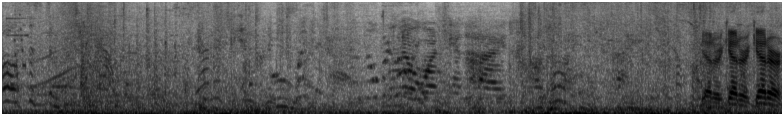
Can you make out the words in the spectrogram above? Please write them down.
All systems check out. Damage increase. Weapon systems overloaded. No one can hide. get her, get her, get her.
